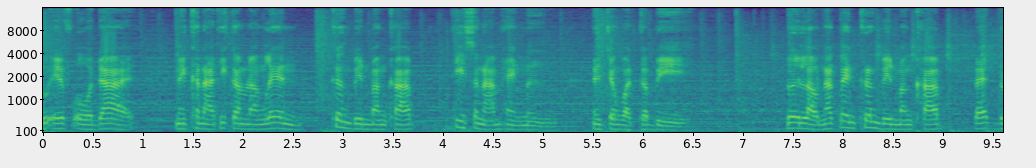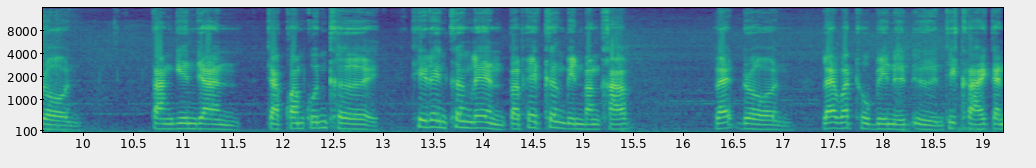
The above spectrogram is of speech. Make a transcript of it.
UFO ได้ ในขณะที่กำลังเล่นเครื่องบินบังคับที่สนามแห่งหนึ่ง ในจังหวัดกระบี่โดยเหล่านักเล่นเครื่องบินบังคับ และโดรน ต่างยืนยันจากความคุ้นเคยที่เล่นเครื่องเล่นประเภทเครื่องบินบังคับ และโดรน และวัตถุบินอื่น ๆ ที่คล้ายกัน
